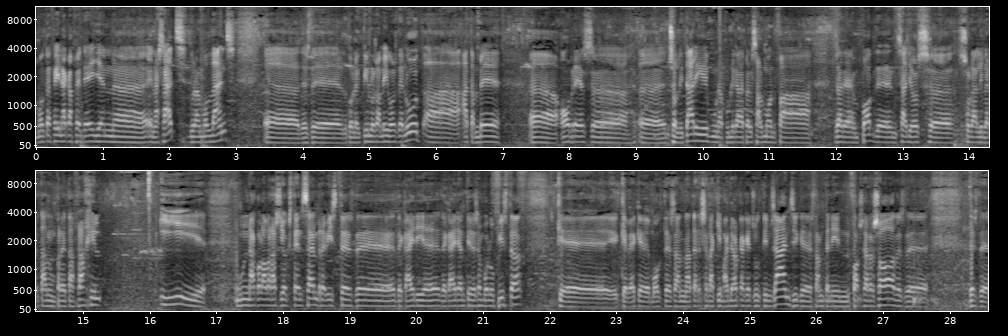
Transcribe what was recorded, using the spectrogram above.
molta feina que ha fet ell en, eh, en assaig durant molt d'anys, eh, des del col·lectiu Los Amigos de Lut a, a també eh, obres eh, eh, en solitari, una publicada pel Salmón fa relativament poc, d'ensaios eh, sobre la llibertat d'un planeta fràgil, i una col·laboració extensa en revistes de, de, caire, de caire antidesenvolupista que, que bé que moltes han aterrissat aquí a Mallorca aquests últims anys i que estan tenint força ressò des de, des de,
